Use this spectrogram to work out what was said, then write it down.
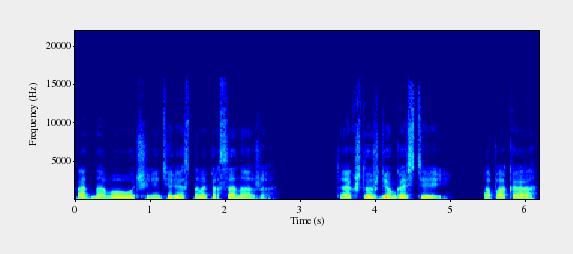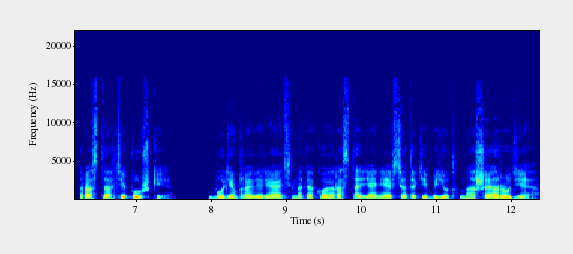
одного очень интересного персонажа. Так что ждем гостей. А пока расставьте пушки. Будем проверять, на какое расстояние все-таки бьют наши орудия.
